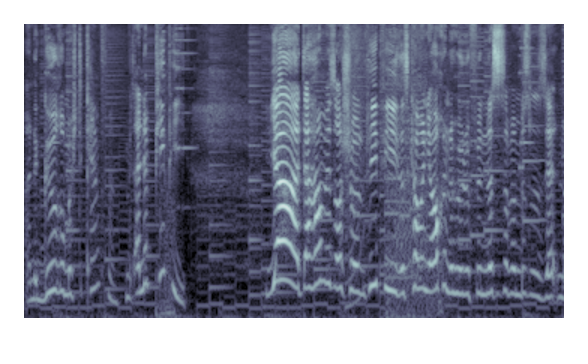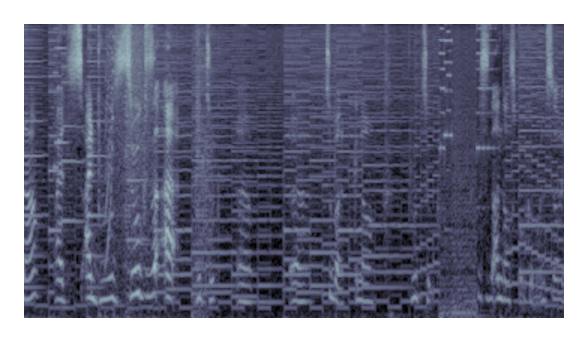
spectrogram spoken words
Eine Göre möchte kämpfen. Mit einem Pipi. Ja, da haben wir es auch schon. Pipi. Das kann man ja auch in der Höhle finden. Das ist aber ein bisschen seltener als ein Blutzug. Äh, Blutzug. Äh, äh, super, genau. Blutzug. Das ist ein anderes Pokémon, sorry.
